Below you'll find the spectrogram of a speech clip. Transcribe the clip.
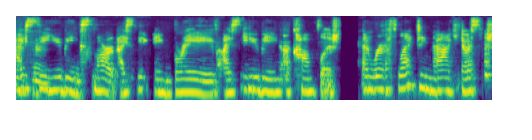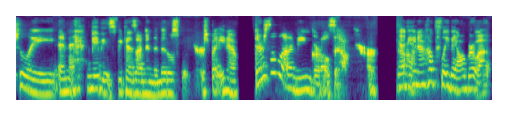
I Mhm. see you being smart. I see you being brave. I see you being accomplished. And reflecting that, you know, especially, and maybe it's because I'm in the middle school years, but, you know, there's a lot of mean girls out there. And, you know, hopefully they all grow up,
